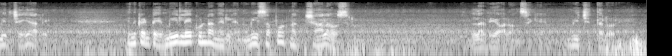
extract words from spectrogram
మీరు చేయాలి. ఎందుకంటే మీరు లేకుండా నేను లేను. మీ సపోర్ట్ నాకు చాలా అవసరం. Love you all once again మీ చిత్తలోనే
